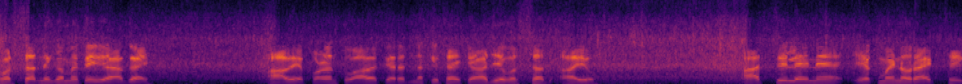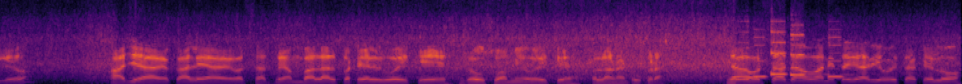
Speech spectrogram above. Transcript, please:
વરસાદની ગમે તેવી આગાહી. આવે, પરંતુ આવે ત્યારે જ નક્કી થાય કે આજે વરસાદ આવ્યો. આજથી લઈને એક મહિનો રાઈટ થઈ ગયો. આજે આવે, કાલે આવે વરસાદ. ભાઈ અંબાલાલ પટેલ હોય કે ગૌસ્વામી હોય કે ફલાણા ટુકડા. જ્યાં વરસાદ આવવાની તૈયારી હોય ત્યાં કે લો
